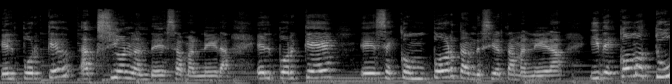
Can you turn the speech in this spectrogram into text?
el por qué accionan de esa manera, el por qué eh, se comportan de cierta manera y de cómo tú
